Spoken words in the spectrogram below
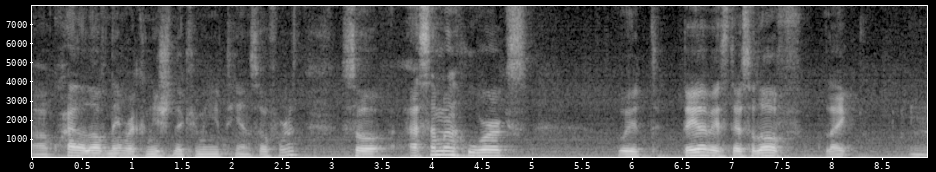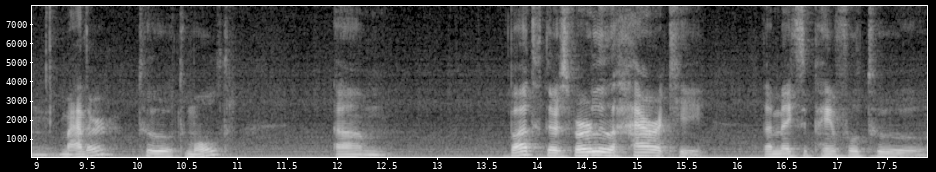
uh, quite a lot of name recognition in the community and so forth. So as someone who works with database, there's a lot of like um, matter to, to mold. Um, but there's very little hierarchy that makes it painful to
